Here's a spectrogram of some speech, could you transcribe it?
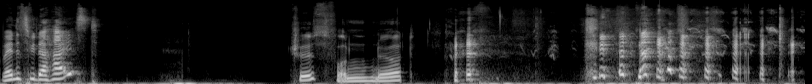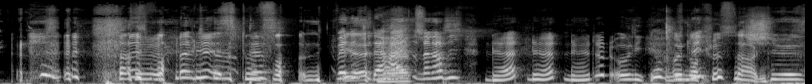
Wenn es wieder heißt, Tschüss von Nerd. Das wolltest du Das- von wenn mir. es wieder Nerd. heißt, und dann dachte ich, Nerd, Nerd, Nerd und Uli. Müssen und noch nicht Tschüss sagen. Tschüss.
